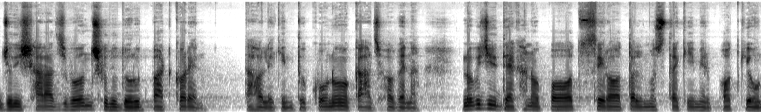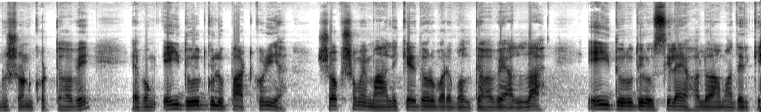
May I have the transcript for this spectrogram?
যদি সারা জীবন শুধু দরুদ পাঠ করেন, তাহলে কিন্তু কোনো কাজ হবে না। নবীজির দেখানো পথ সিরাতাল মুস্তাকিমের পথকে অনুসরণ করতে হবে এবং এই দরুদগুলো পাঠ করিয়া সবসময় মালিকের দরবারে বলতে হবে, আল্লাহ, এই দরুদের উসিলায় হলো আমাদেরকে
